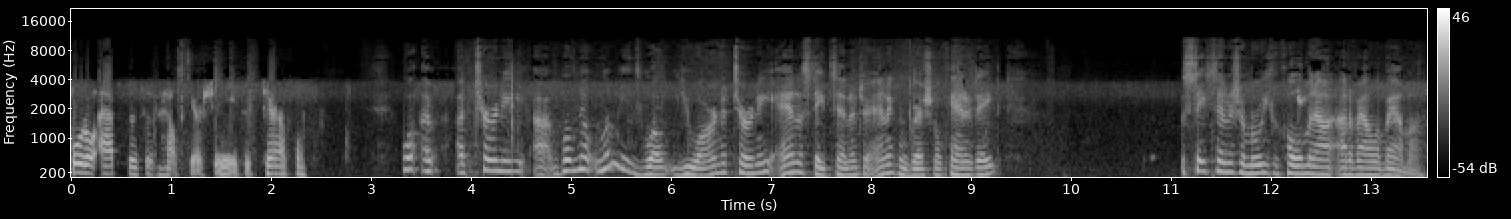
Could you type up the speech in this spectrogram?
total absence of health care she needs. It's terrible. Well, uh, attorney, uh, well, no, let me, well, you are an attorney and a state senator and a congressional candidate. State Senator Merika Coleman out, out of Alabama.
